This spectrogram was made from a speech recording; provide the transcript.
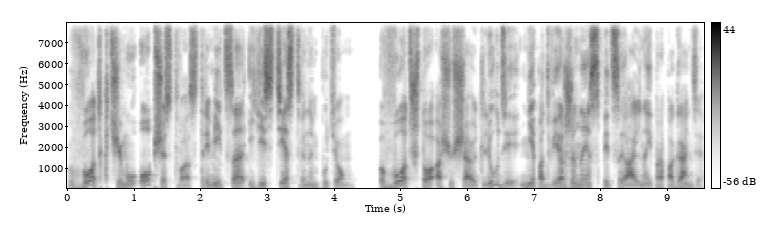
Вот к чему общество стремится естественным путем. Вот что ощущают люди, не подверженные специальной пропаганде.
